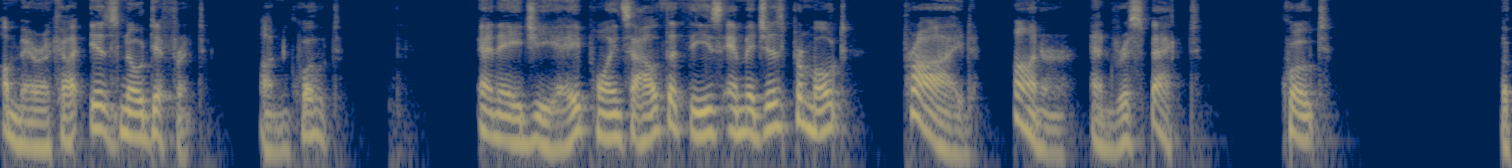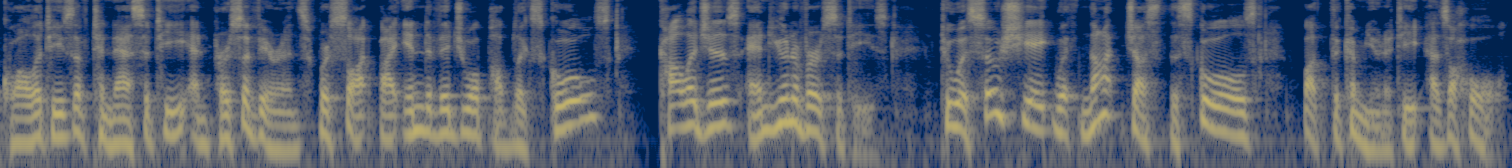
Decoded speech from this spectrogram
America is no different. Unquote. NAGA points out that these images promote pride, honor, and respect. Quote, the qualities of tenacity and perseverance were sought by individual public schools, colleges, and universities to associate with not just the schools, but the community as a whole.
